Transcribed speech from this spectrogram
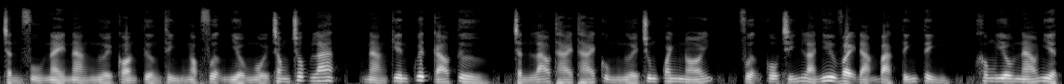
Trần phủ này nàng người còn tưởng thỉnh Ngọc Phượng nhiều ngồi trong chốc lát, nàng kiên quyết cáo từ, Trần Lão Thái Thái cùng người chung quanh nói, Phượng cô chính là như vậy đảm bạc tính tình, không yêu náo nhiệt,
